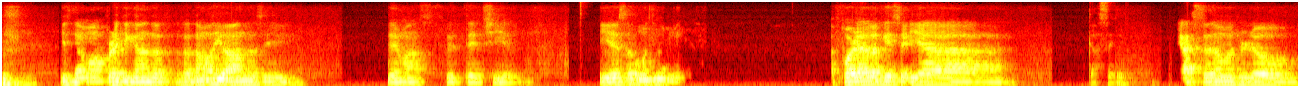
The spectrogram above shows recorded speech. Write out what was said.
y estamos practicando, o sea, estamos llevando así temas de y eso. Y eso últimamente. Fuera de lo que sería Cassette. Cassette, vamos a decirlo.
